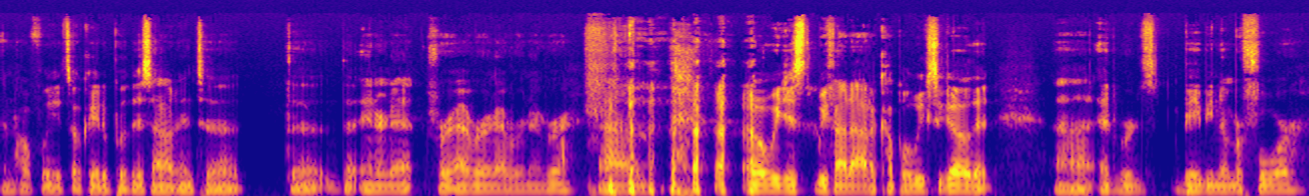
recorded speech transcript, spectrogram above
and hopefully it's okay to put this out into the the internet forever and ever and ever um, but we just we found out a couple of weeks ago that uh, Edward's baby number four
